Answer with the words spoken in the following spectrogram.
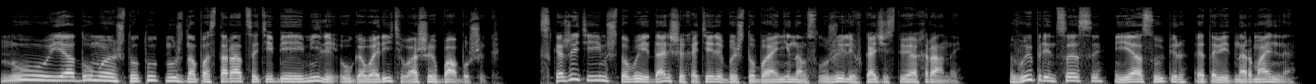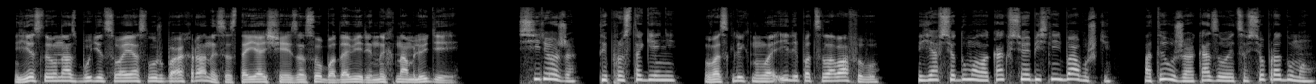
Ну, я думаю, что тут нужно постараться тебе, Эмили, уговорить ваших бабушек. Скажите им, что вы и дальше хотели бы, чтобы они нам служили в качестве охраны. Вы принцессы, я супер, это ведь нормально. Если у нас будет своя служба охраны, состоящая из особо доверенных нам людей. Сережа, ты просто гений, воскликнула Или, поцеловав его. Я все думала, как все объяснить бабушке, а ты уже, оказывается, все продумал.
